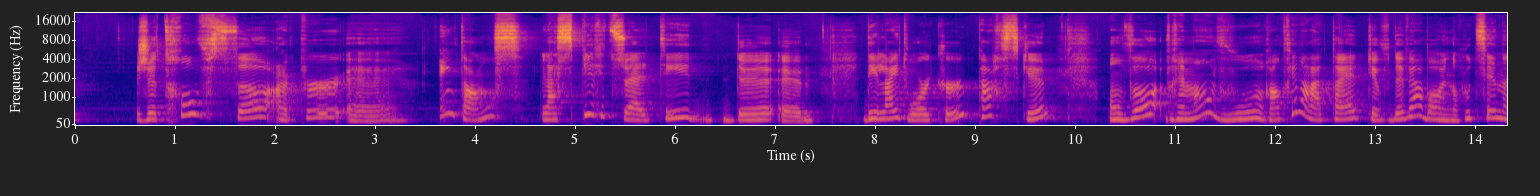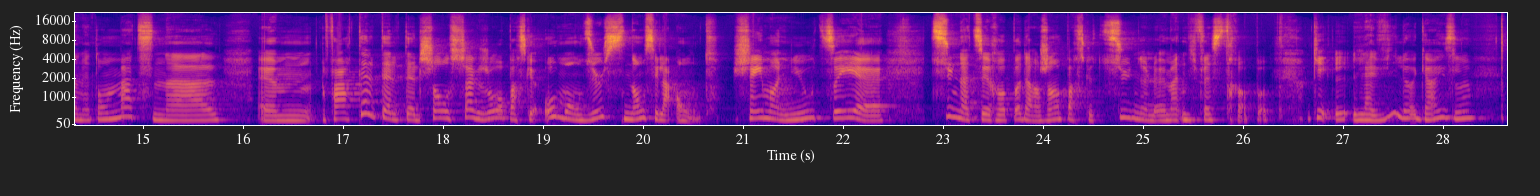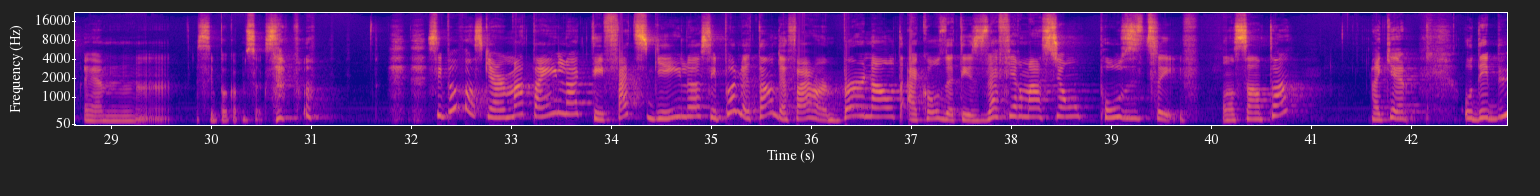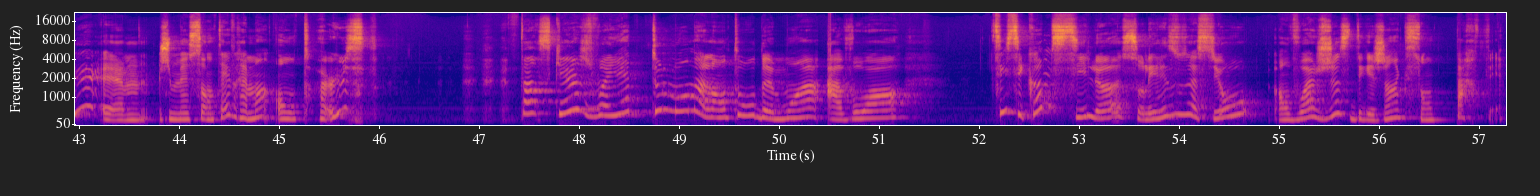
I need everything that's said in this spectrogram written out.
je trouve ça un peu euh, intense, la spiritualité de, euh, des light workers, parce que on va vraiment vous rentrer dans la tête que vous devez avoir une routine, admettons, matinale, faire telle, telle, telle chose chaque jour parce que, oh mon Dieu, sinon c'est la honte. Shame on you, tu sais tu n'attireras pas d'argent parce que tu ne le manifesteras pas. OK, la vie, là, guys, là, euh, c'est pas comme ça que ça va. C'est pas parce qu'il matin là, que tu es fatigué, là, c'est pas le temps de faire un burn-out à cause de tes affirmations positives. On s'entend? Ok. Au début, euh, je me sentais vraiment honteuse parce que je voyais tout le monde alentour de moi avoir c'est comme si, là, sur les réseaux sociaux, on voit juste des gens qui sont parfaits.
